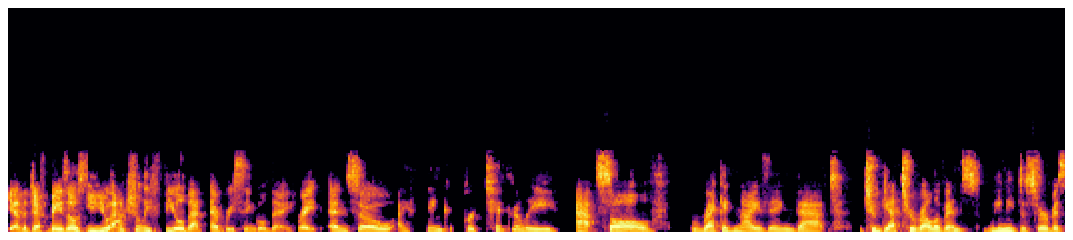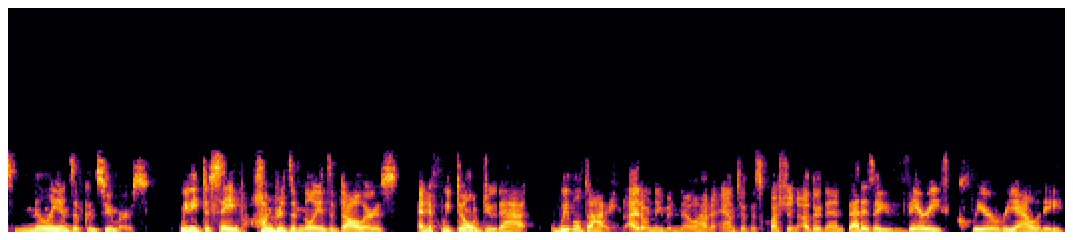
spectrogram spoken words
Yeah, the Jeff Bezos, you actually feel that every single day, right? And so I think particularly at Solv, recognizing that to get to relevance, we need to service millions of consumers. We need to save hundreds of millions of dollars. And if we don't do that, we will die. I don't even know how to answer this question other than that is a very clear reality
